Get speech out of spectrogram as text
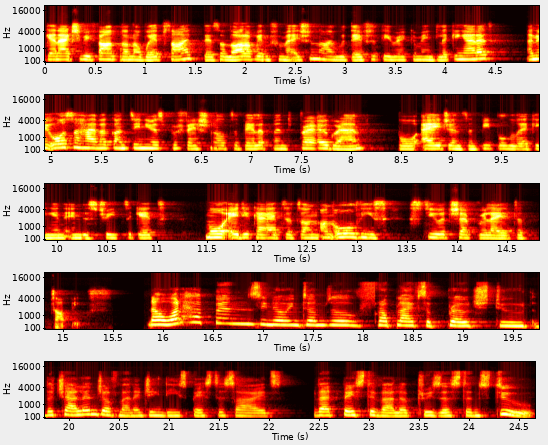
can actually be found on our website. There's a lot of information. I would definitely recommend looking at it. And we also have a continuous professional development program for agents and people working in industry to get more educated on, on all these stewardship related topics. Now, what happens, you know, in terms of CropLife's approach to the challenge of managing these pesticides that pests developed resistance to?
